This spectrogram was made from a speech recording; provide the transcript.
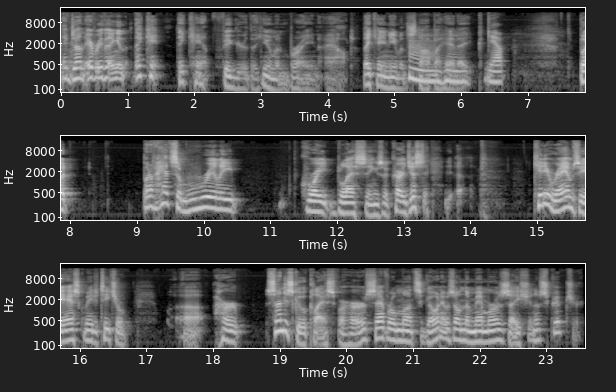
they've done everything and they can't they can't figure the human brain out. They can't even stop mm-hmm. a headache. Yep. But but I've had some really great blessings occur. Just Kitty Ramsey asked me to teach her uh, her Sunday school class for her several months ago, and it was on the memorization of Scripture.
